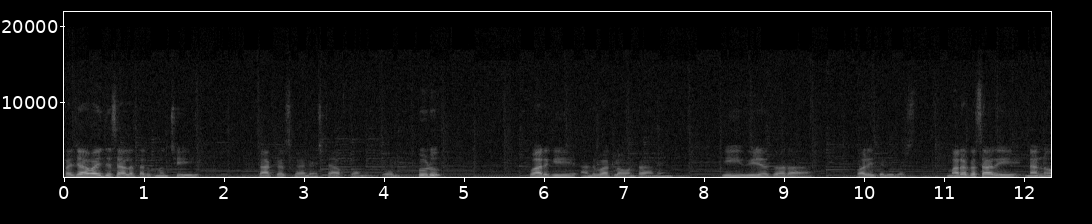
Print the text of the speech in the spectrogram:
ప్రజా వైద్యశాల తరపు నుంచి డాక్టర్స్ కానీ స్టాఫ్ కానీ ఎప్పుడు వారికి అందుబాటులో ఉంటామని ఈ వీడియో ద్వారా వారికి తెలియపరుస్తాను మరొకసారి నన్ను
